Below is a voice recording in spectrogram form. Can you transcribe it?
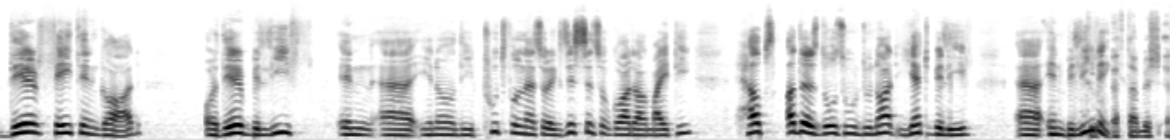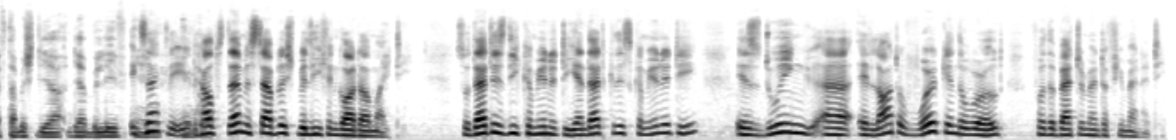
Their faith in god or their belief in uh, you know the truthfulness or existence of god almighty helps others those who do not yet believe uh, in believing establish establish their their belief. in- Exactly. in it God. helps them establish belief in God Almighty. So that is the community, and that this community is doing uh, a lot of work in the world for the betterment of humanity.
